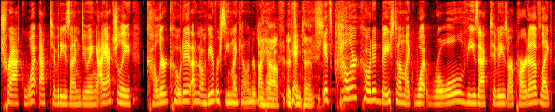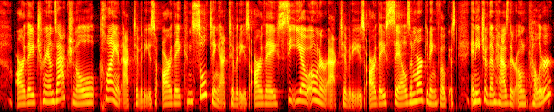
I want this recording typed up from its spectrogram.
track what activities I'm doing. I actually color coded. I don't know. Have you ever seen my calendar before? I have. It's intense. It's color coded based on like what role these activities are part of. Like, are they transactional client activities? Are they consulting activities? Are they CEO owner activities? Are they sales and marketing focused? And each of them has their own color.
